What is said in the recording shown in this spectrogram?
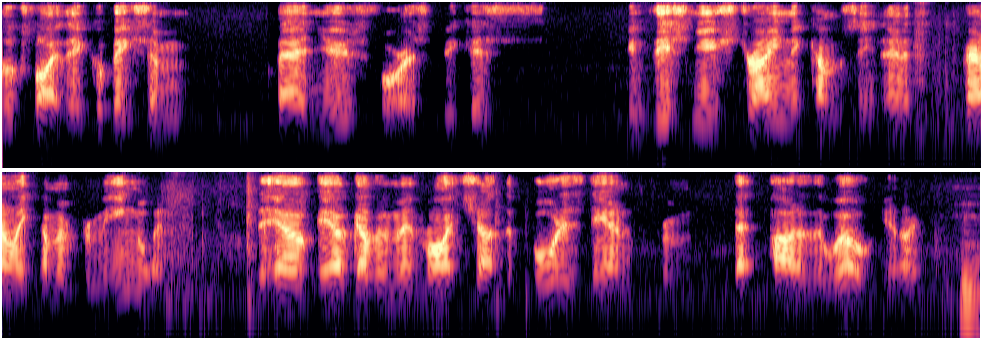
looks like there could be some bad news for us because if this new strain that comes in, and it's apparently coming from England, the, our, our government might shut the borders down from that part of the world, you know? Hmm.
